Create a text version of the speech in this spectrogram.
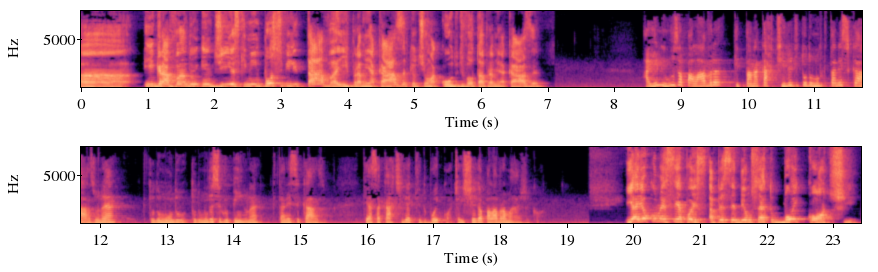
uh, e gravando em dias que me impossibilitava ir para minha casa, porque eu tinha um acordo de voltar para minha casa. Aí ele usa a palavra que está na cartilha de todo mundo que está nesse caso, né? Todo mundo, todo mundo esse grupinho, né? Que está nesse caso. Que é essa cartilha aqui, do boicote. Aí chega a palavra mágica. E aí eu comecei a, a perceber um certo boicote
